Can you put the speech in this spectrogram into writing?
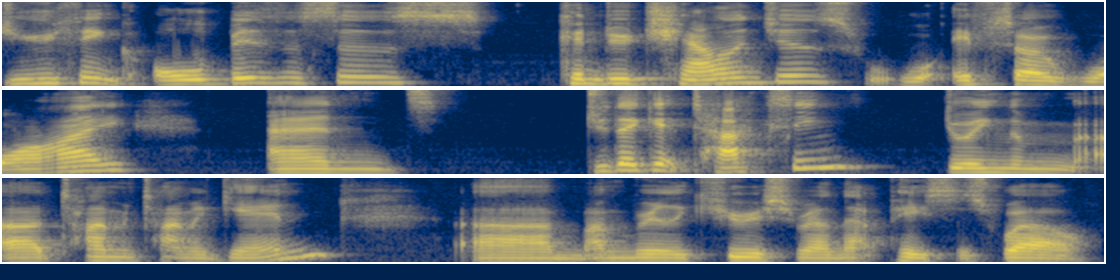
Do you think all businesses can do challenges? If so why? And do they get taxing doing them uh, time and time again? Um, I'm really curious around that piece as well.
